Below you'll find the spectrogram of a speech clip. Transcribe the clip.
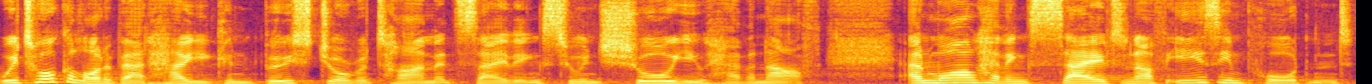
We talk a lot about how you can boost your retirement savings to ensure you have enough. And while having saved enough is important,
